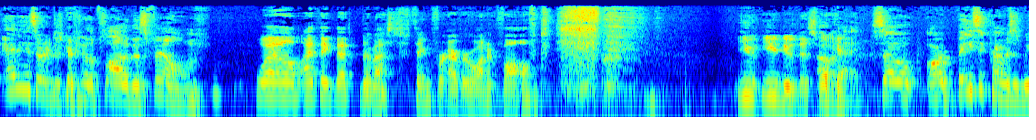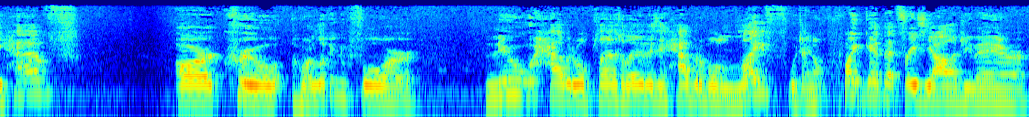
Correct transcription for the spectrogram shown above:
Any sort of description of the plot of this film. Well, I think that's the best thing for everyone involved. you you do this one. Okay, so our basic premise is we have our crew who are looking for new habitable planets, or later they say habitable life, which I don't quite get that phraseology there.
